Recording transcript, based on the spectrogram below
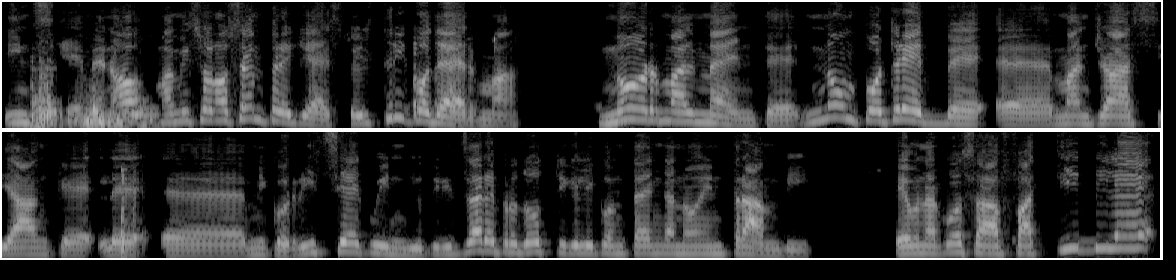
insieme, no? Ma mi sono sempre chiesto, il tricoderma normalmente non potrebbe eh, mangiarsi anche le eh, micorrizie, quindi utilizzare prodotti che li contengano entrambi è una cosa fattibile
